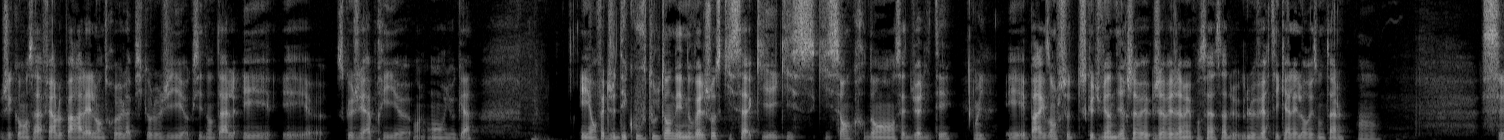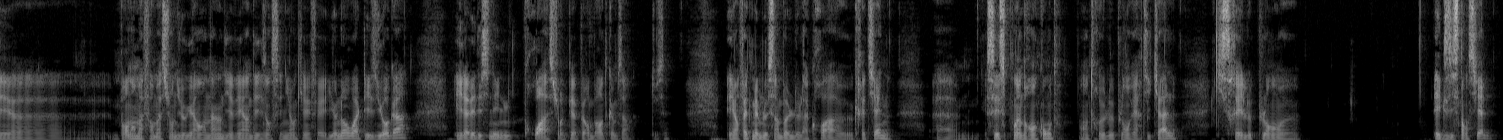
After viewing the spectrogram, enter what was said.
j'ai commencé à faire le parallèle entre la psychologie occidentale et et euh, ce que j'ai appris euh, en, en yoga. Et en fait, je découvre tout le temps des nouvelles choses qui ça qui qui s- qui s'ancrent dans cette dualité. Oui. Et par exemple, ce, ce que tu viens de dire, j'avais j'avais jamais pensé à ça, le, le vertical et l'horizontal. Hum. C'est euh, pendant ma formation de yoga en Inde, il y avait un des enseignants qui avait fait You know what is yoga? Et il avait dessiné une croix sur le paperboard comme ça, Et en fait, même le symbole de la croix euh, chrétienne, Euh, c'est ce point de rencontre entre le plan vertical, qui serait le plan euh, existentiel.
